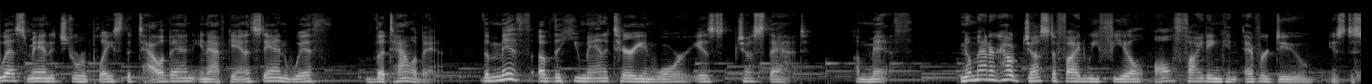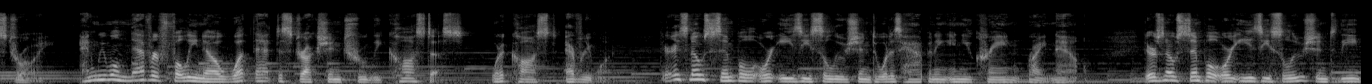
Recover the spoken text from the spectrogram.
US managed to replace the Taliban in Afghanistan with the Taliban. The myth of the humanitarian war is just that a myth. No matter how justified we feel, all fighting can ever do is destroy. And we will never fully know what that destruction truly cost us, what it cost everyone. There is no simple or easy solution to what is happening in Ukraine right now. There's no simple or easy solution to the,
